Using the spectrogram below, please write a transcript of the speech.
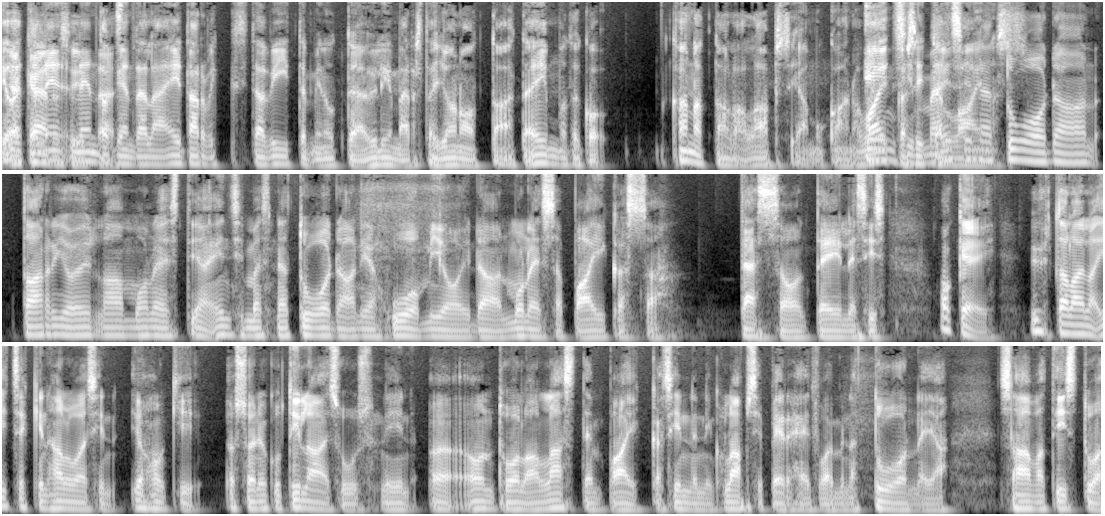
Joo, että lentokentällä ei tarvitse sitä viittä minuuttia ylimääräistä jonottaa, että ei muuta kuin kannattaa olla lapsia mukana, vaikka sitten lainassa. tuodaan, tarjoillaan monesti ja ensimmäisenä tuodaan ja huomioidaan monessa paikassa. Tässä on teille siis, okei, yhtä lailla itsekin haluaisin johonkin, jos on joku tilaisuus, niin on tuolla on lasten paikka. Sinne niin kuin lapsiperheet voi mennä tuonne ja saavat istua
